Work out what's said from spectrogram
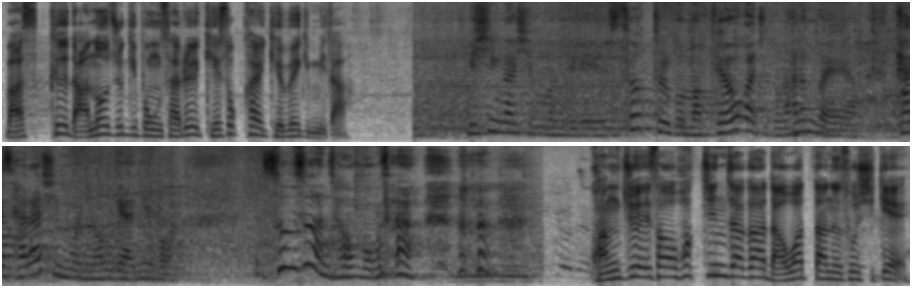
마스크 나눠주기 봉사를 계속할 계획입니다. 미신 가신 분들이 서툴고 막 배워가지고 하는 거예요. 다 잘하신 분이 온 게 아니고 순수한 자원봉사. 광주에서 확진자가 나왔다는 소식에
